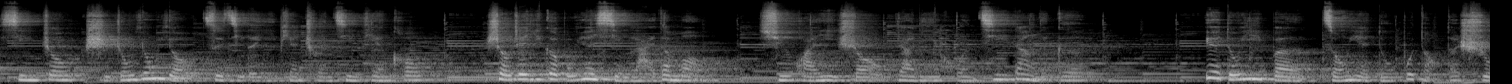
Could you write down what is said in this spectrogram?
心中始终拥有自己的一片纯净天空，守着一个不愿醒来的梦，循环一首让灵魂激荡的歌，阅读一本总也读不懂的书，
